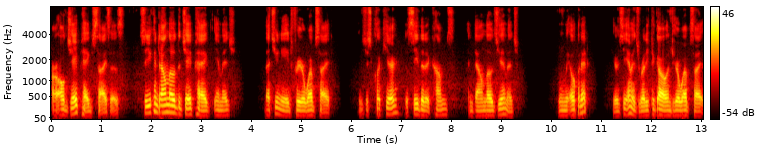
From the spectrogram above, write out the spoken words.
are all JPEG sizes, so you can download the JPEG image that you need for your website. You just click here, you'll see that it comes and downloads the image. When we open it, here's the image ready to go into your website.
